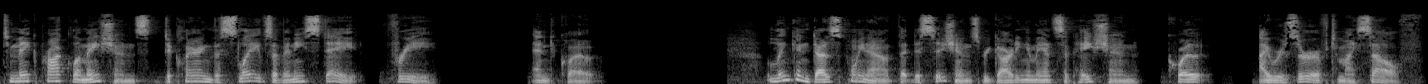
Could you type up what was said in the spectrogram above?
to make proclamations declaring the slaves of any state free. Lincoln does point out that decisions regarding emancipation, quote, I reserve to myself.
